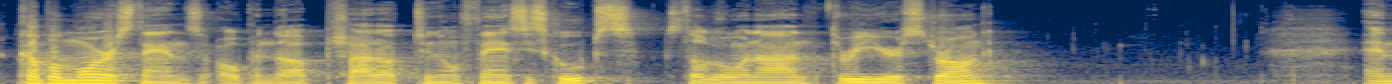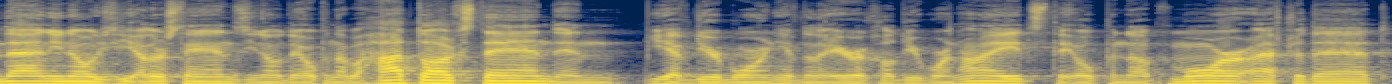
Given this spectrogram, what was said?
a couple more stands opened up. Shout out to know Fancy Scoops, still going on, three years strong. And then you know the other stands, you know they opened up a hot dog stand, and you have Dearborn, you have another area called Dearborn Heights. They opened up more after that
